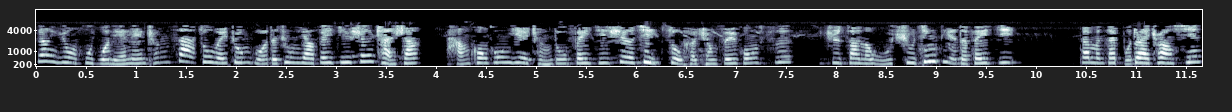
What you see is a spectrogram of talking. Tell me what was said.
让用户国连连称赞。作为中国的重要飞机生产商，航空工业成都飞机设计组合成飞公司制造了无数经典的飞机，他们在不断创新，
